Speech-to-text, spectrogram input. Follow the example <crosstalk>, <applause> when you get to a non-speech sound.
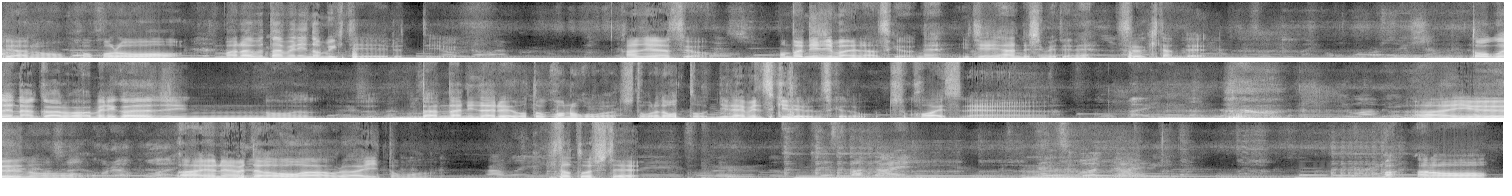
いやあの心を学ぶために飲み来ているっていう感じなんですよ。本当は2時までなんですけどね。1時半で閉めてね。すぐ来たんで。遠くでなんかあのアメリカ人の旦那になる男の子がちょっと俺のことを睨みつけてるんですけどちょっと怖いですね <laughs> ああいうの。ああいうのやめた方が俺はいいと思う。人として。ああのー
